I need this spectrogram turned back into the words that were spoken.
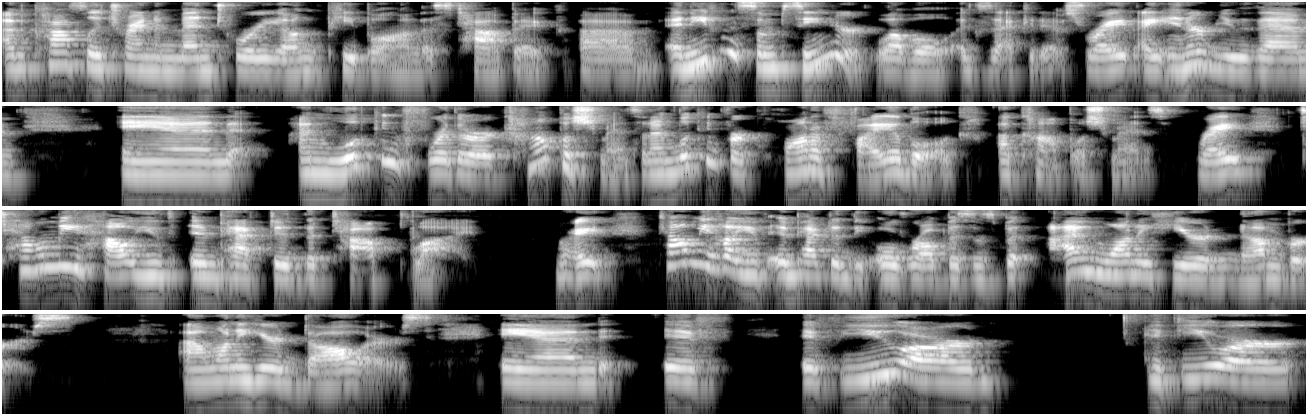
I'm constantly trying to mentor young people on this topic um, and even some senior level executives right? I interview them and i'm looking for their accomplishments and i'm looking for quantifiable accomplishments right? Tell me how you've impacted the top line right? Tell me how you've impacted the overall business but i want to hear numbers. I want to hear dollars. And if if you are if you are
